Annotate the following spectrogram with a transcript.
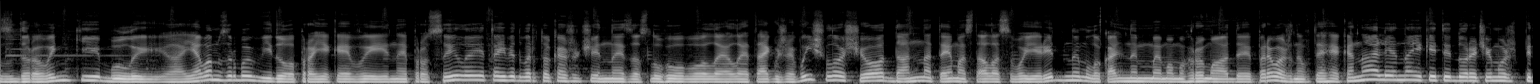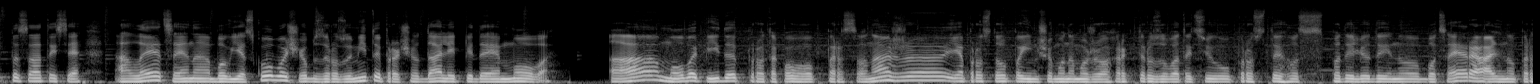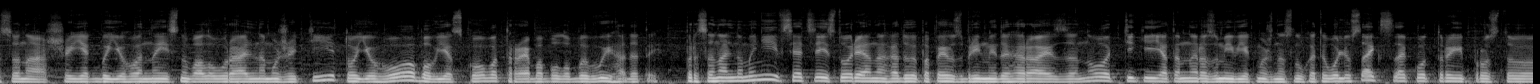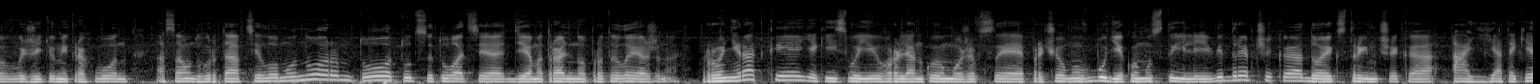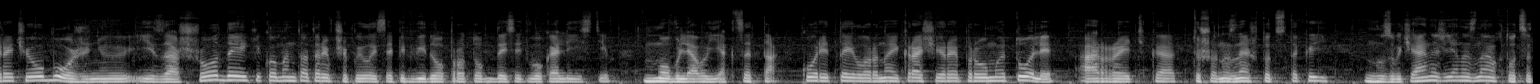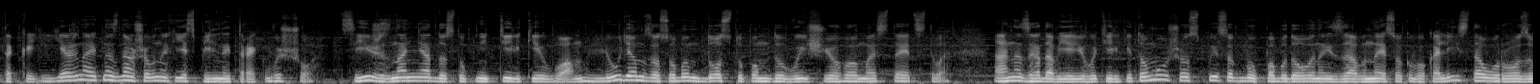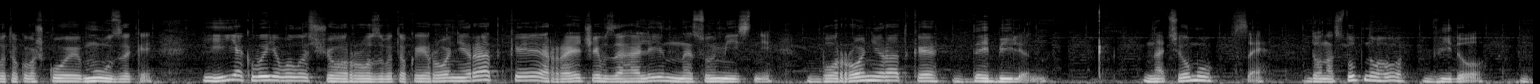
Здоровенькі були, а я вам зробив відео, про яке ви не просили, та й відверто кажучи, не заслуговували, але так вже вийшло, що дана тема стала своєрідним локальним мемом громади, переважно в ТГ-каналі, на який ти, до речі, можеш підписатися, але це не обов'язково, щоб зрозуміти, про що далі піде мова. А мова піде про такого персонажа. Я просто по-іншому не можу охарактеризувати цю прости господи людину, бо це реально персонаж. І якби його не існувало у реальному житті, то його обов'язково треба було би вигадати. Персонально мені вся ця історія нагадує Папею з Bring Me Гарайза, ну от тільки я там не розумів, як можна слухати Олю Сайкса, котрий просто вижить у мікрофон, а саунд гурта в цілому норм, то тут ситуація діаметрально протилежна. Роні Радке, який своєю горлянкою може все, причому в будь-якому стилі, від репчика до екстримчика. А я такі речі обожнюю. І за що деякі коментатори вчепилися під відео про топ-10 вокалістів? Мовляв, як це так? Корі Тейлор найкращий репер у метолі, а Редька, ти що не знаєш, хто це такий? Ну, звичайно ж, я не знаю, хто це такий. Я ж навіть не знав, що в них є спільний трек. Ви що? Ці ж знання доступні тільки вам, людям з особим доступом до вищого мистецтва. А не згадав я його тільки тому, що список був побудований за внесок вокаліста у розвиток важкої музики. І як виявилось, що розвиток і Роні Радке речі взагалі несумісні, бо Роні Радке дебілін. На цьому все. До наступного відео.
